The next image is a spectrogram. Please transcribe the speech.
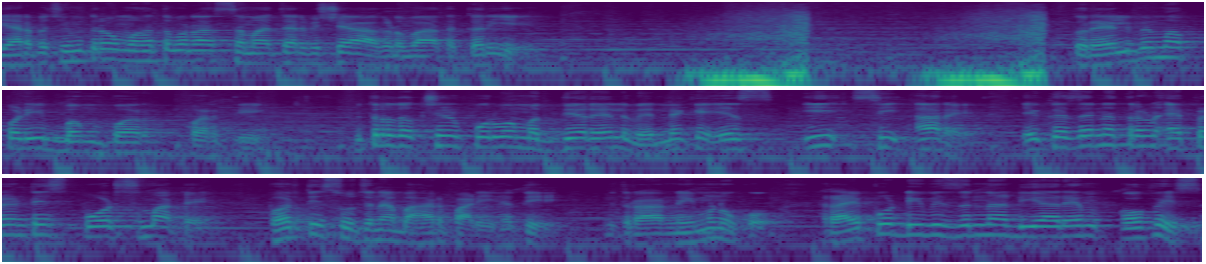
ત્યાર પછી મિત્રો મહત્વના સમાચાર વિશે આગળ વાત કરીએ. તો રેલવેમાં પડી બમ્પર ભરતી. મિત્રો દક્ષિણ પૂર્વ મધ્ય રેલવે એટલે કે એસઈસીઆરએ એક હજારને ત્રણ એપ્રેન્ટિસ સ્પોર્ટ્સ માટે ભરતી સૂચના બહાર પાડી હતી. મિત્રો આ નિમણૂકો રાયપુર ડિવિઝનના ડીઆરએમ ઓફિસ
